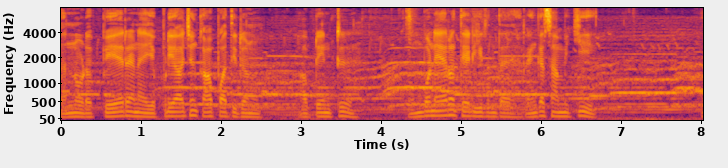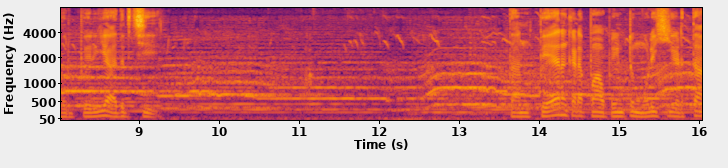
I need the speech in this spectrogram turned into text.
தன்னோட பேரனை எப்படியாச்சும் காப்பாற்றிடணும் அப்படின்ட்டு ரொம்ப நேரம் தேடி இருந்த ரங்கசாமிக்கு ஒரு பெரிய அதிர்ச்சி. தன் பேரன் கிடப்பான் அப்படின்ட்டு மொழிகி எடுத்தா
